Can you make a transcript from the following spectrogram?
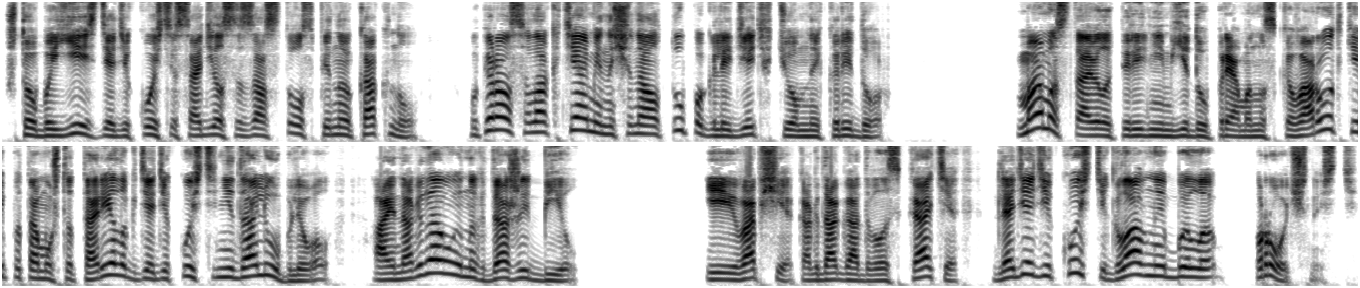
Чтобы есть, дядя Костя садился за стол спиной к окну, упирался локтями и начинал тупо глядеть в темный коридор. Мама ставила перед ним еду прямо на сковородке, потому что тарелок дядя Кости недолюбливал, а иногда он их даже бил. И вообще, как догадывалась Катя, для дяди Кости главное было прочность.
